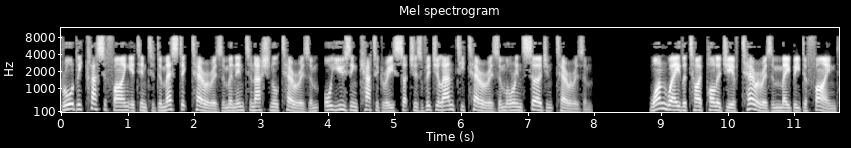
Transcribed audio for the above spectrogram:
broadly classifying it into domestic terrorism and international terrorism, or using categories such as vigilante terrorism or insurgent terrorism. One way the typology of terrorism may be defined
